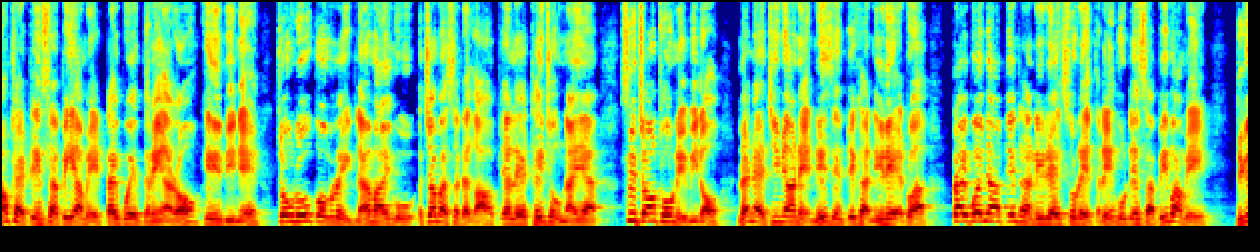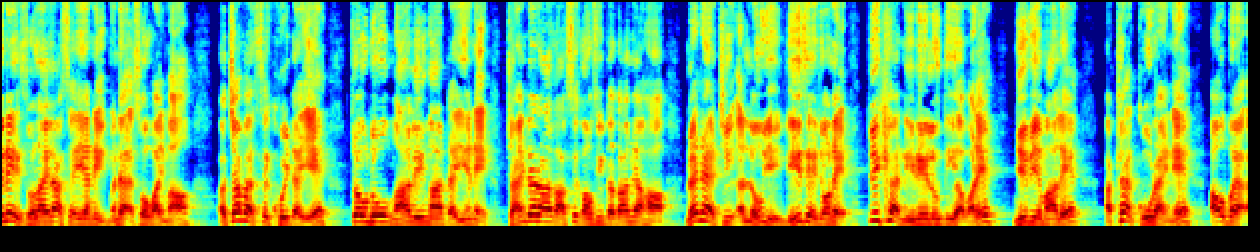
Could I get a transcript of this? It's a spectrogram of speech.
နောက်ထပ်တင်ဆက်ပေးရမယ့်တိုက်ပွဲသတင်းကတော့ KNP နဲ့ကျုံတိုးကော့ဂရိတ်လမ်းပိုင်းကိုအကြမ်းဖက်စစ်တပ်ကပြန်လည်ထိန်းချုပ်နိုင်ရန်စစ်ကြောင်းထုံးနေပြီးတော့လက်နက်ကြီးများနဲ့နေစဉ်ပစ်ခတ်နေတဲ့အတွက်တိုက်ပွဲများပြင်းထန်နေတဲ့ဆိုတဲ့သတင်းကိုတင်ဆက်ပေးပါမယ်ဒီကနေ့ဇွန်လလ10ရက်နေ့မနက်အစောပိုင်းမှာအကြမ်းဖက်စစ်ခွေးတပ်ရဲ့ကျုံတိုး945တပ်ရင်းနဲ့ဂျိုင်းတရာကစစ်ကောင်စီတပ်သားများဟာလက်နက်ကြီးအလုံးကြီး40ကျော်နဲ့ပစ်ခတ်နေတယ်လို့သိရပါတယ်မြေပြင်မှာလည်းအထက်9တိုင်နဲ့အောက်ဘက်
